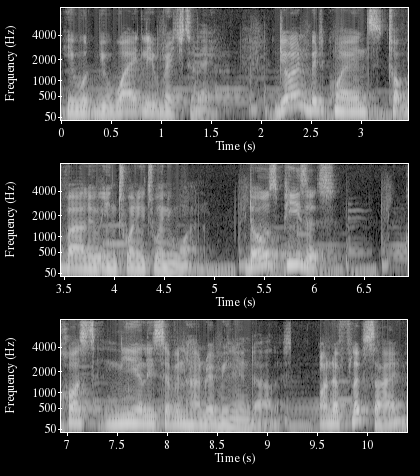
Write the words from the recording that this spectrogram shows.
he would be widely rich today. During Bitcoin's top value in 2021, those pieces cost nearly $700 million. On the flip side,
